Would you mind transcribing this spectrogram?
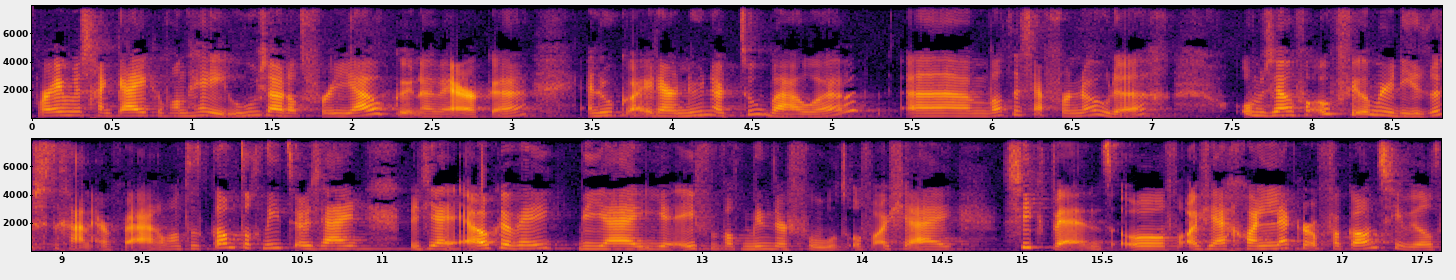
Waarin we eens gaan kijken van hey, hoe zou dat voor jou kunnen werken? En hoe kan je daar nu naartoe bouwen? Um, wat is daarvoor nodig? Om zelf ook veel meer die rust te gaan ervaren. Want het kan toch niet zo zijn dat jij elke week die jij je even wat minder voelt. Of als jij ziek bent. Of als jij gewoon lekker op vakantie wilt.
